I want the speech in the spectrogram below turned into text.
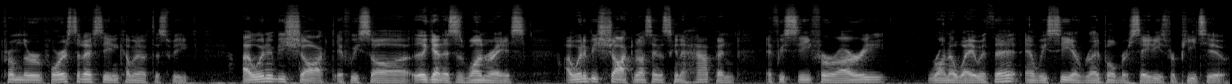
from the reports that I've seen coming out this week, I wouldn't be shocked if we saw again. This is one race. I wouldn't be shocked. I'm not saying this is going to happen. If we see Ferrari run away with it and we see a Red Bull Mercedes for P two,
